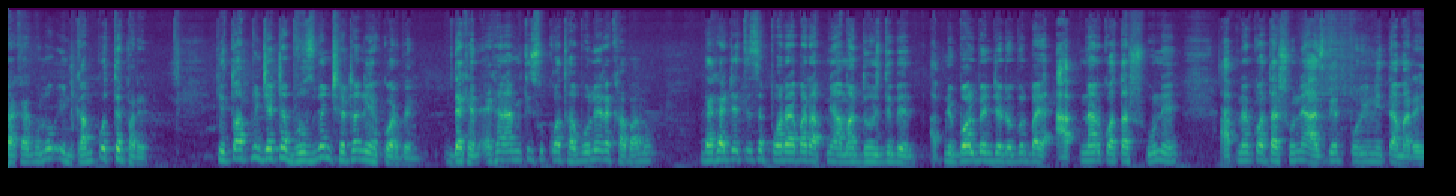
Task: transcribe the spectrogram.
টাকাগুলো ইনকাম করতে পারেন। কিন্তু আপনি যেটা বুঝবেন সেটা নিয়ে করবেন। দেখেন, এখানে আমি কিছু কথা বলে রাখা ভালো। দেখা যেতেছে পরে আবার আপনি আমার দোষ দিবেন। আপনি বলবেন যে, রবুল ভাই, আপনার কথা শুনে, আপনার কথা শুনে আজকের পরিণতি আমার এই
